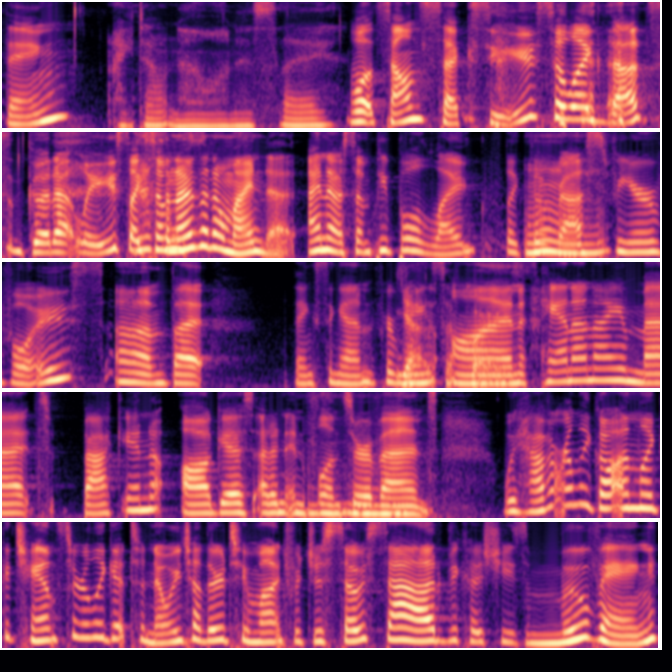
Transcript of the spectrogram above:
thing? I don't know, honestly. Well, it sounds sexy. So like that's good at least. Like Yeah, some sometimes I don't mind it. I know some people like like the Mm. raspier voice. Um, but thanks again for being Yes, on. course. Hannah and I met back in August at an influencer Mhm. event. We haven't really gotten like a chance to really get to know each other too much, which is so sad because she's moving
